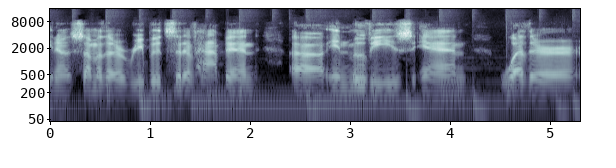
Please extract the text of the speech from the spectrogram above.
you know some of the reboots that have happened uh, in movies and whether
